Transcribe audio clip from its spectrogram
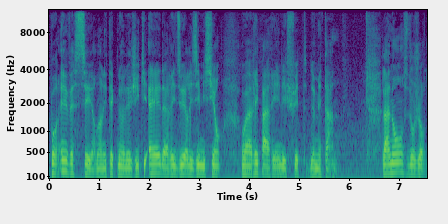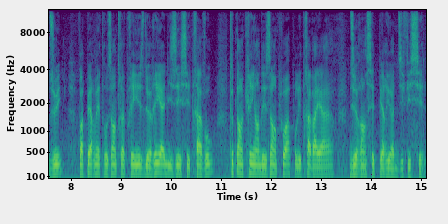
pour investir dans les technologies qui aident à réduire les émissions ou à réparer les fuites de méthane. L'annonce d'aujourd'hui va permettre aux entreprises de réaliser ces travaux tout en créant des emplois pour les travailleurs durant cette période difficile.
